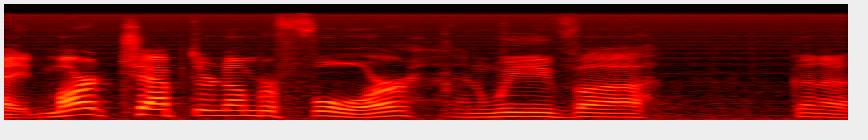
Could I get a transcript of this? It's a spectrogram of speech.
right, Mark chapter number four, and we've uh, going to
